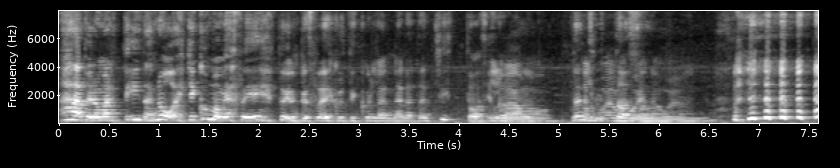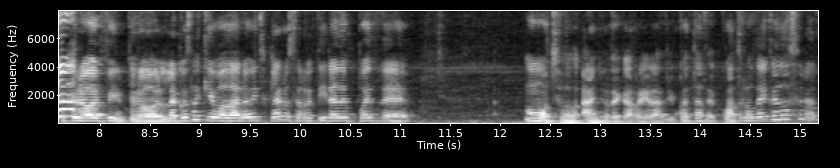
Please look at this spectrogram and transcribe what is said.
ah, pero Martita, no, es que cómo me hace esto. Y empieza a discutir con la nana tan chistoso. Lo amo. Tan weón chistoso. bueno, weón. Pero en fin, pero la cosa es que Bodanovich, claro, se retira después de muchos años de carrera. ¿Cuántas? ¿Cuatro décadas serán?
